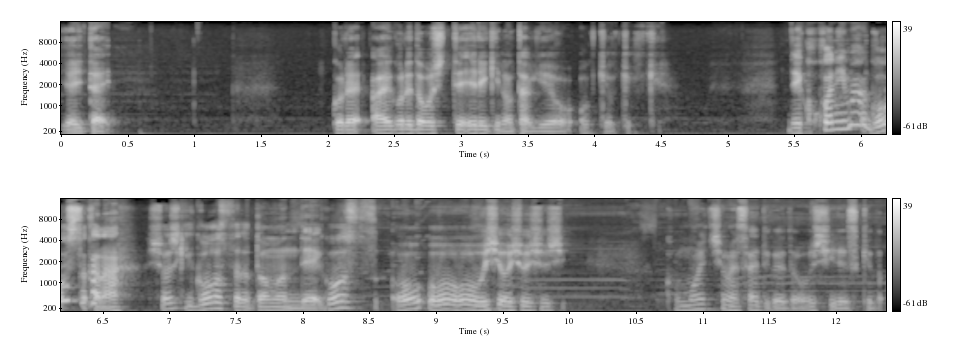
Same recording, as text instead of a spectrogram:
やりたい。これ、あいこれで押してエレキのタゲを、オッケーオッケーオッケー。で、ここにまあゴーストかな。正直ゴーストだと思うんで、ゴースト、おおおお、おいしいおいしいおいしいおいしい。これもう一枚割いてくれたら美味しいですけど。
